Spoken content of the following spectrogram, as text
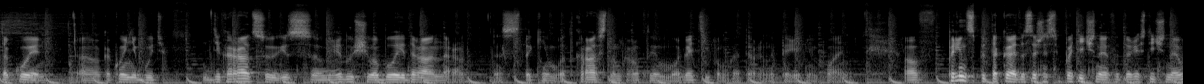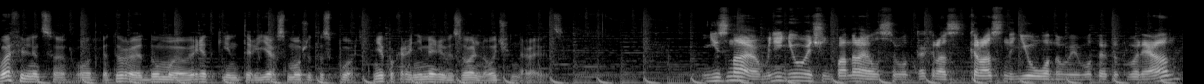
такой а, какую-нибудь декорацию из грядущего Blade Runner с таким вот красным крутым логотипом, который на переднем плане. А, в принципе, такая достаточно симпатичная футуристичная вафельница, вот, которая, думаю, редкий интерьер сможет испортить. Мне, по крайней мере, визуально очень нравится не знаю, мне не очень понравился вот как раз красно-неоновый вот этот вариант.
